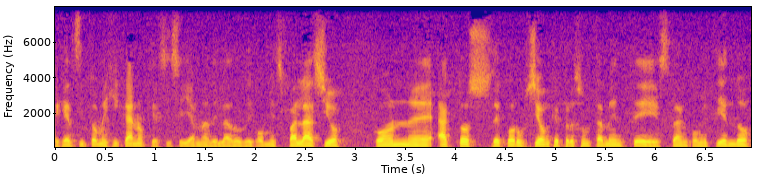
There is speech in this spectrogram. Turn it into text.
Ejército Mexicano, que así se llama del lado de Gómez Palacio, con eh, actos de corrupción que presuntamente están cometiendo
